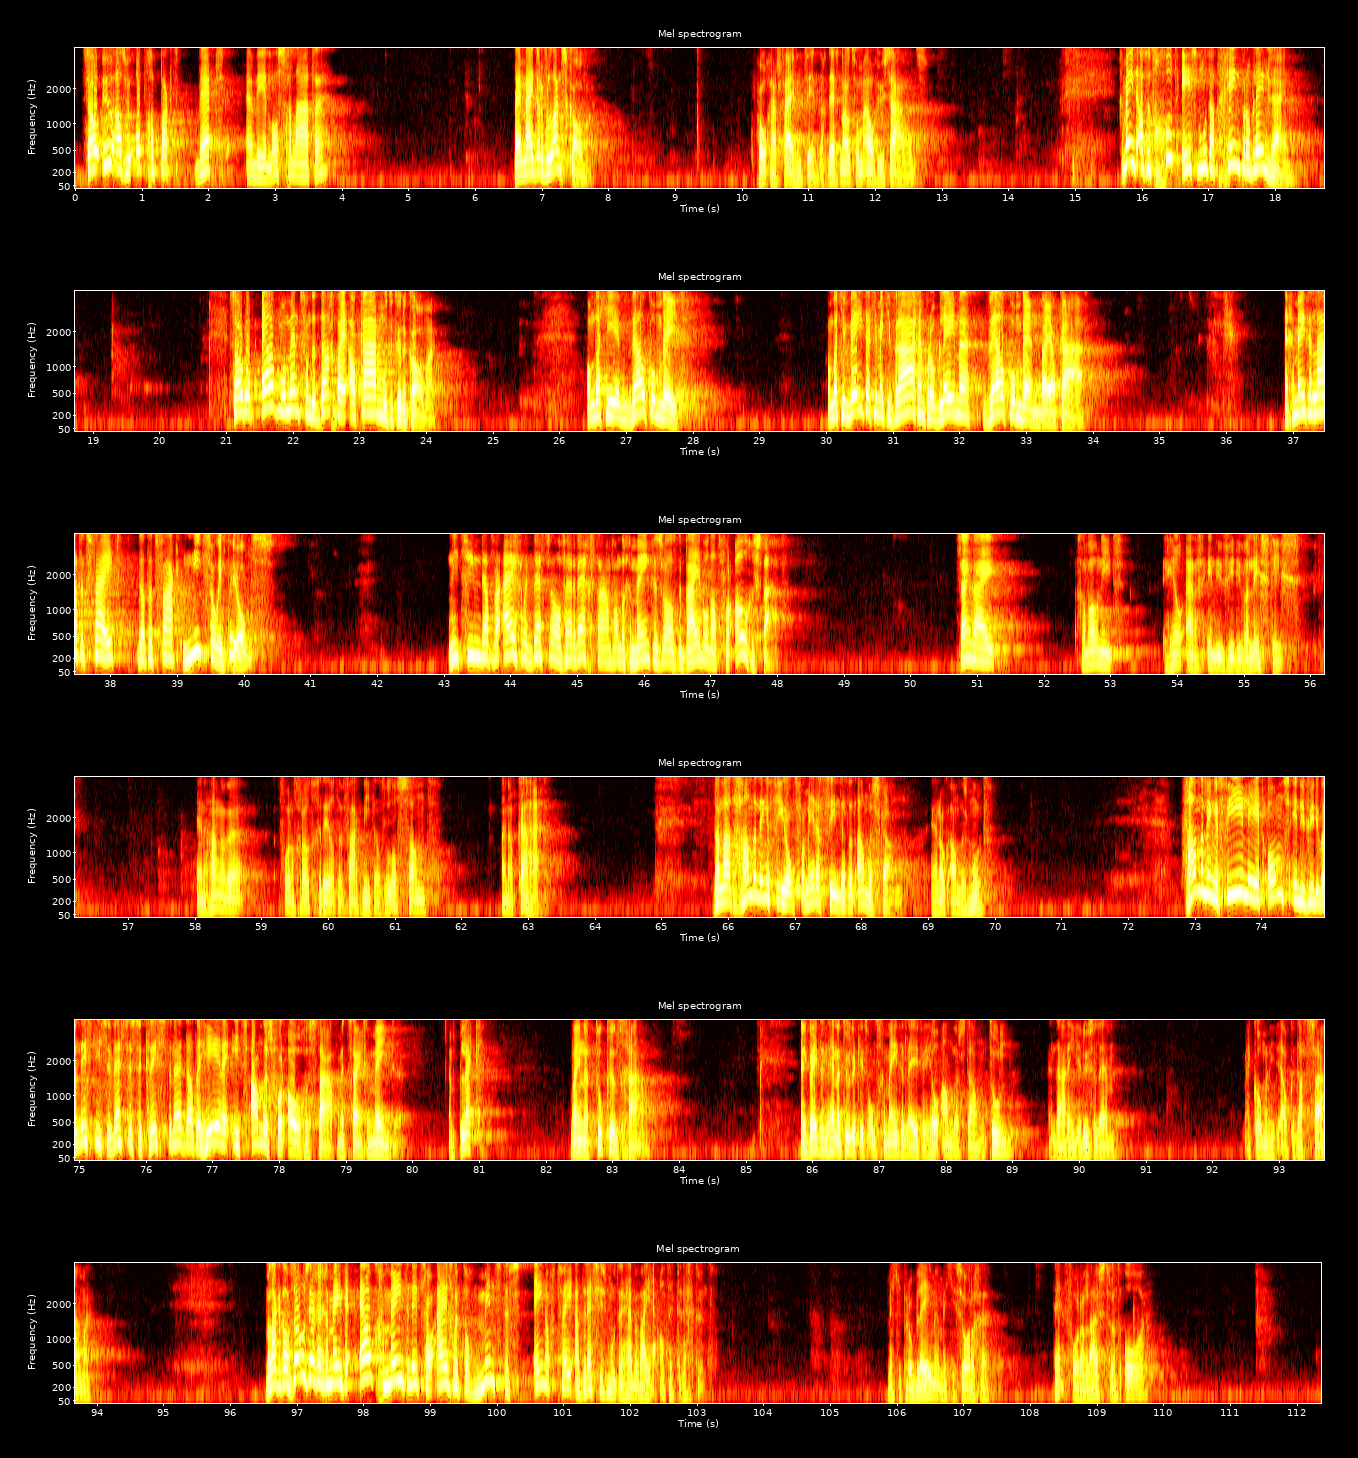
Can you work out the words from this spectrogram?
Zou u, als u opgepakt werd en weer losgelaten, bij mij durven langskomen? Hoogaars 25, desnoods om 11 uur s avonds. Gemeente, als het goed is, moet dat geen probleem zijn. Zouden op elk moment van de dag bij elkaar moeten kunnen komen. Omdat je je welkom weet omdat je weet dat je met je vragen en problemen welkom bent bij elkaar. En gemeente, laat het feit dat het vaak niet zo is bij ons, niet zien dat we eigenlijk best wel ver weg staan van de gemeente zoals de Bijbel dat voor ogen staat. Zijn wij gewoon niet heel erg individualistisch? En hangen we voor een groot gedeelte vaak niet als loszand aan elkaar? Dan laat Handelingen 4 ons vanmiddag zien dat het anders kan en ook anders moet. Handelingen 4 leert ons, individualistische westerse christenen, dat de Heer iets anders voor ogen staat met zijn gemeente. Een plek waar je naartoe kunt gaan. En ik weet het, natuurlijk is ons gemeenteleven heel anders dan toen en daar in Jeruzalem. Wij komen niet elke dag samen. Maar laat ik het dan zo zeggen, gemeente, elk gemeentelid zou eigenlijk toch minstens één of twee adresjes moeten hebben waar je altijd terecht kunt. Met je problemen, met je zorgen, hè, voor een luisterend oor.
